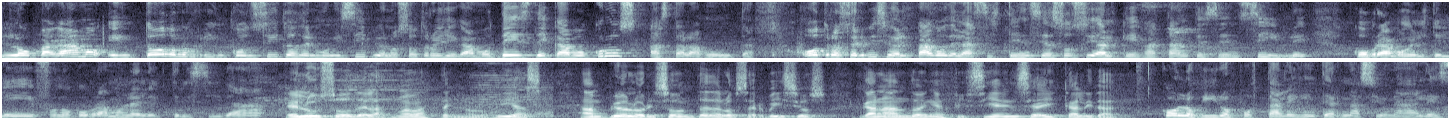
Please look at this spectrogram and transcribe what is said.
lo pagamos en todos los rinconcitos del municipio. Nosotros llegamos desde Cabo Cruz hasta la Junta. Otro servicio es el pago de la asistencia social, que es bastante sensible. Cobramos el teléfono, cobramos la electricidad. El uso de las nuevas tecnologías amplió el horizonte de los servicios, ganando en eficiencia y calidad. Con los giros postales internacionales,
